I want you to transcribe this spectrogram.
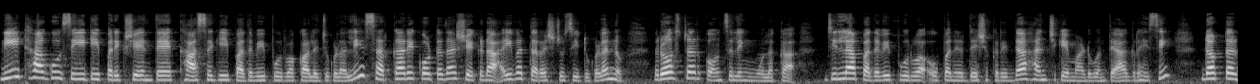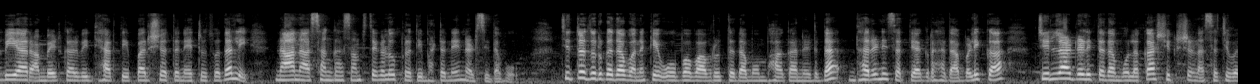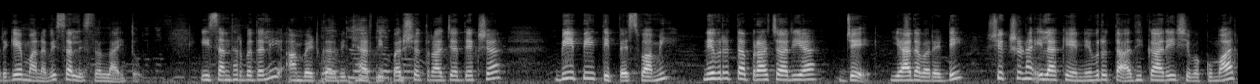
Neat ಹಾಗೂ CET ಪರೀಕ್ಷೆಯಂತೆ ಖಾಸಗಿ ಪದವಿ ಪೂರ್ವ ಕಾಲೇಜುಗಳಲ್ಲಿ ಸರ್ಕಾರಿ ಕೋಟದ ಶೇಕಡಾ ಐವತ್ತರಷ್ಟು ಸೀಟುಗಳನ್ನು ರೋಸ್ಟರ್ ಕೌನ್ಸೆಲಿಂಗ್ ಮೂಲಕ ಜಿಲ್ಲಾ ಪದವಿ ಪೂರ್ವ ಉಪನಿರ್ದೇಶಕರಿಂದ ಹಂಚಿಕೆ ಮಾಡುವಂತೆ ಆಗ್ರಹಿಸಿ ಡಾ ಬಿಆರ್ ಅಂಬೇಡ್ಕರ್ ವಿದ್ಯಾರ್ಥಿ ಪರಿಷತ್ ನೇತೃತ್ವದಲ್ಲಿ ನಾನಾ ಸಂಘ ಸಂಸ್ಥೆಗಳು ಪ್ರತಿಭಟನೆ ನಡೆಸಿದವು. ಚಿತ್ರದುರ್ಗದ ಒನಕೆ ಓಬವ್ವ ವೃತ್ತದ ಮುಂಭಾಗ ನಡೆದ ಧರಣಿ ಸತ್ಯಾಗ್ರಹದ ಬಳಿಕ ಜಿಲ್ಲಾಡಳಿತದ ಮೂಲಕ ಶಿಕ್ಷಣ ಸಚಿವರಿಗೆ ಮನವಿ ಸಲ್ಲಿಸಲಾಯಿತು. ಈ ಸಂದರ್ಭದಲ್ಲಿ ಅಂಬೇಡ್ಕರ್ ವಿದ್ಯಾರ್ಥಿ ಪರಿಷತ್ ರಾಜ್ಯಾಧ್ಯಕ್ಷ ಬಿಪಿ ತಿಪ್ಪೇಸ್ವಾಮಿ, ನಿವೃತ್ತ ಪ್ರಾಚಾರ್ಯ ಜೆ ಯಾದವರೆಡ್ಡಿ, ಶಿಕ್ಷಣ ಇಲಾಖೆಯ ನಿವೃತ್ತ ಅಧಿಕಾರಿ ಶಿವಕುಮಾರ್,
